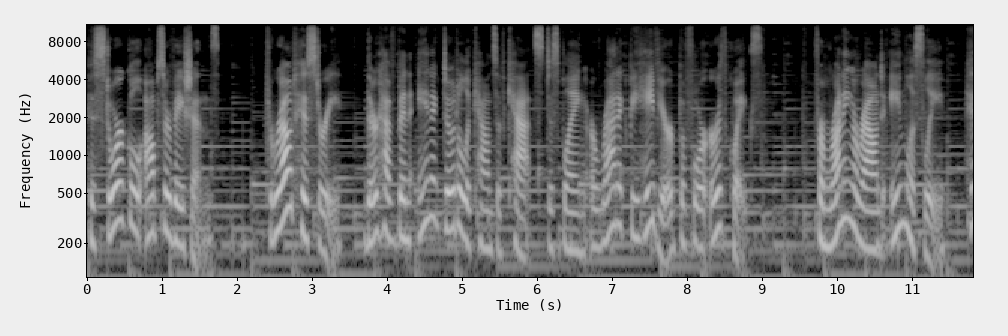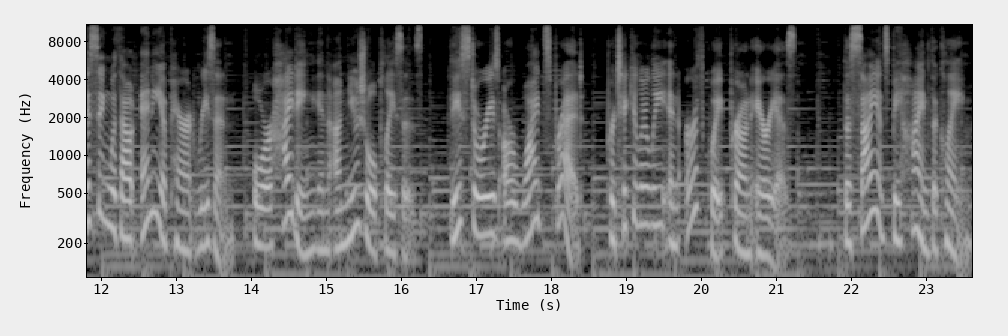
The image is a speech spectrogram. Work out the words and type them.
Historical observations. Throughout history, there have been anecdotal accounts of cats displaying erratic behavior before earthquakes from running around aimlessly, hissing without any apparent reason, or hiding in unusual places. These stories are widespread, particularly in earthquake-prone areas. The science behind the claim.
